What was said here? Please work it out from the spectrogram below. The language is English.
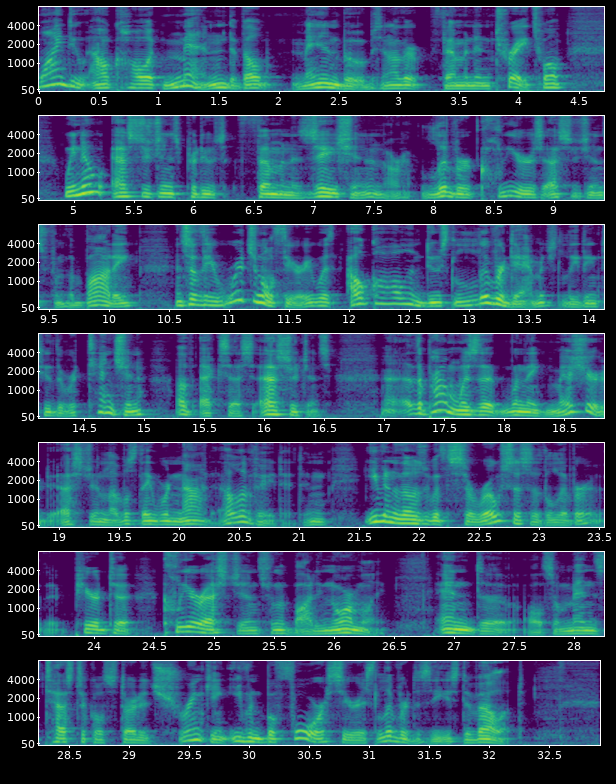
why do alcoholic men develop man boobs and other feminine traits? Well, we know estrogens produce feminization, and our liver clears estrogens from the body, and so the original theory was alcohol-induced liver damage leading to the retention of excess estrogens. Uh, the problem was that when they measured estrogen levels, they were not elevated, and even those with cirrhosis of the liver appeared to clear estrogens from the body normally. And uh, also men's testicles started shrinking even before serious liver disease developed.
